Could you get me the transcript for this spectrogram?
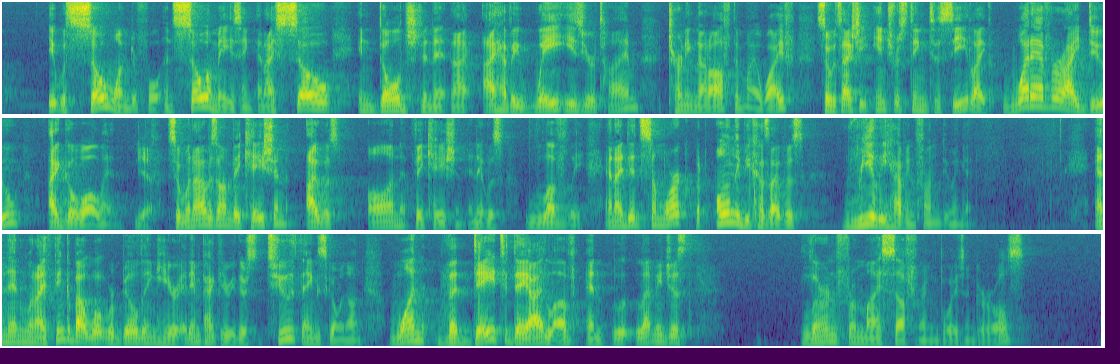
it was so wonderful and so amazing, and I so indulged in it. And I, I have a way easier time turning that off than my wife. So it's actually interesting to see like whatever I do, I go all in. Yeah. So when I was on vacation, I was on vacation and it was lovely. And I did some work, but only because I was really having fun doing it. And then when I think about what we're building here at Impact Theory, there's two things going on. One, the day to day I love, and l- let me just learn from my suffering, boys and girls.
